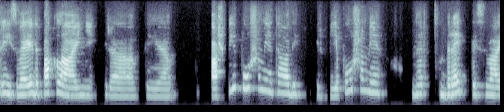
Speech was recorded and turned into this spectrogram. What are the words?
trīs veidi paklājiņi ir tie pašpiepūšamie tādi, ir piepūšamie, un ar bretes vai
